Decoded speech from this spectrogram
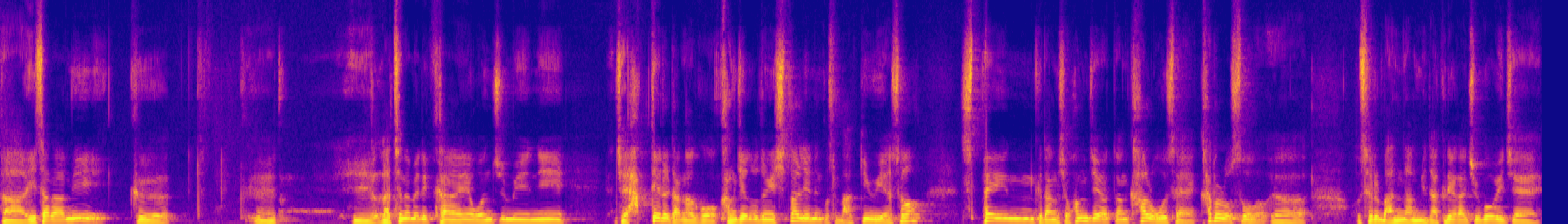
아, 이 사람이 그, 그이 라틴 아메리카의 원주민이 이제 학대를 당하고 강제 노동에 시달리는 것을 막기 위해서 스페인 그 당시 황제였던 칼 5세 카를로스 어, 5세를 만납니다. 그래가지고 이제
